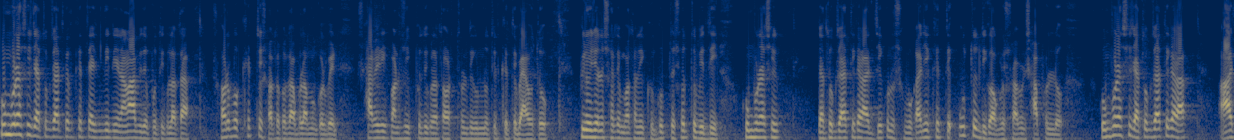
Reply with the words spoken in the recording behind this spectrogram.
কুম্ভ রাশি জাতক জাতকের ক্ষেত্রে একদিনে নানাবিধ প্রতিকূলতা, সর্বক্ষেত্রে সতর্কতা অবলম্বন করবেন। শারীরিক, মানসিক প্রতিকূলতা, অর্থনৈতিক উন্নতির ক্ষেত্রে ব্যাহত। প্রিয়জনের সাথে মতানৈক্য, গুপ্ত সত্য বৃদ্ধি। কুম্ভ রাশির জাতক জাতিকারা যে কোনো শুভ কাজের ক্ষেত্রে উত্তর দিকে অগ্রসর হবেন সাফল্য। কুম্ভ রাশি জাতক জাতিকারা আজ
